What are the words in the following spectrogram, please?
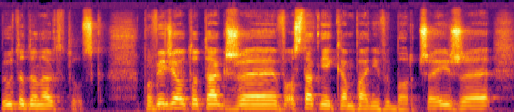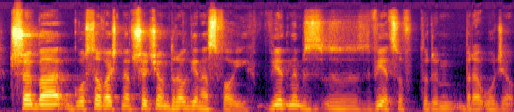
Był to Donald Tusk. Powiedział to także w ostatniej kampanii wyborczej, że trzeba głosować na trzecią drogę na swoich. W jednym z, wieców, w którym brał udział.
